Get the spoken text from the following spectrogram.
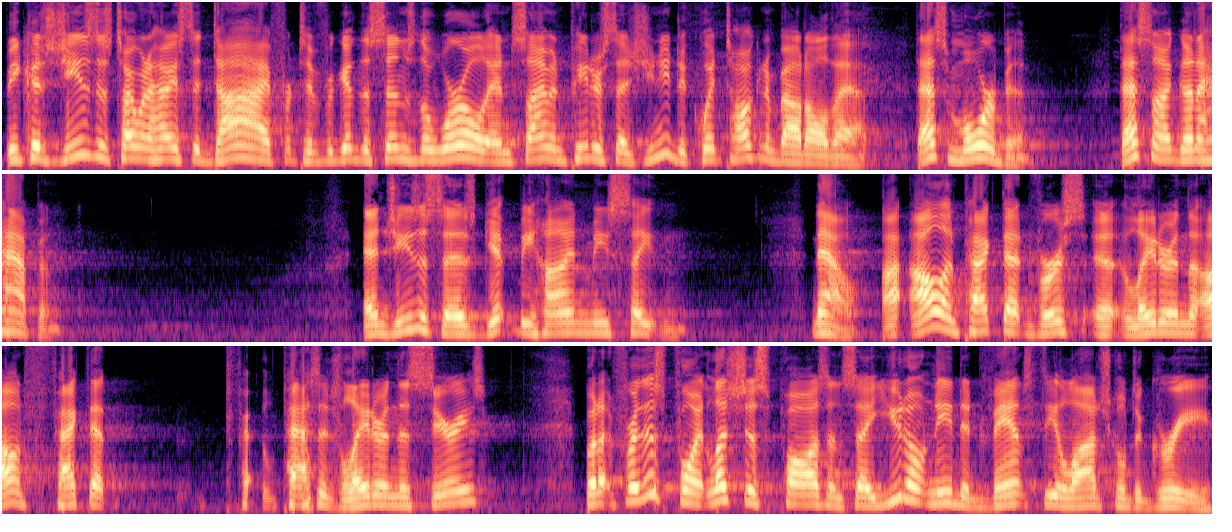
Because Jesus is talking about how he has to die for, to forgive the sins of the world, and Simon Peter says, "You need to quit talking about all that. That's morbid. That's not going to happen." And Jesus says, Get behind me, Satan. Now, I'll unpack that verse uh, later in the, I'll unpack that passage later in this series. But for this point, let's just pause and say you don't need an advanced theological degree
